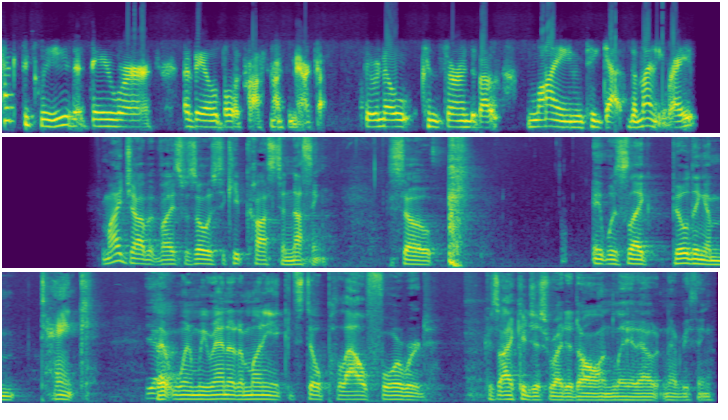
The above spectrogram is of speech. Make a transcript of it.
technically that they were available across North America. There were no concerns about lying to get the money, right? My job advice was always to keep costs to nothing. So it was like building a tank yeah. that when we ran out of money, it could still plow forward because I could just write it all and lay it out and everything.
